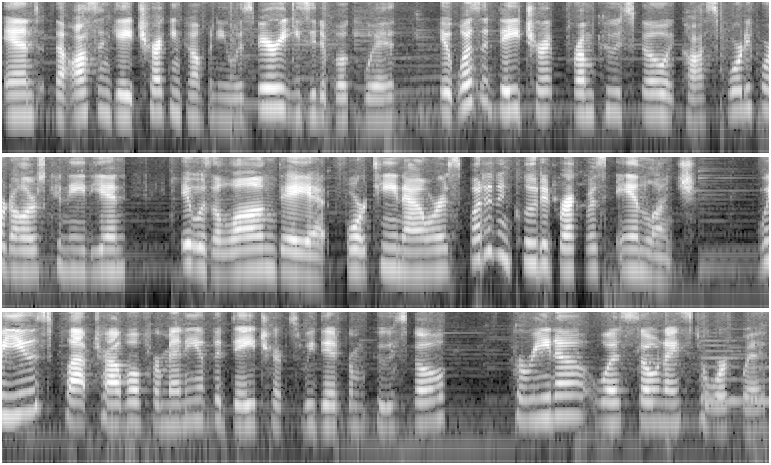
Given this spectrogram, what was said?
And the Ausangate Trekking Company was very easy to book with. It was a day trip from Cusco. It cost $44 Canadian. It was a long day at 14 hours, but it included breakfast and lunch. We used Clap Travel for many of the day trips we did from Cusco. Karina was so nice to work with.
